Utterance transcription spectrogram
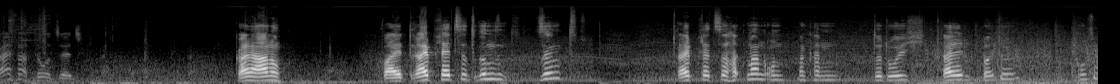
Dreifach Todsitz? Keine Ahnung. Weil drei Plätze drin sind. Drei Plätze hat man und man kann dadurch drei Leute und so.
